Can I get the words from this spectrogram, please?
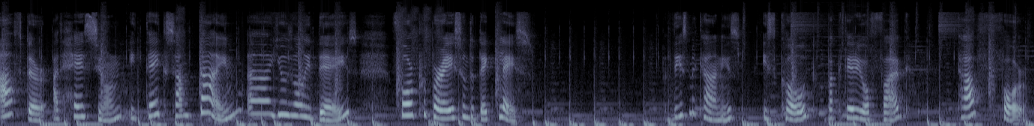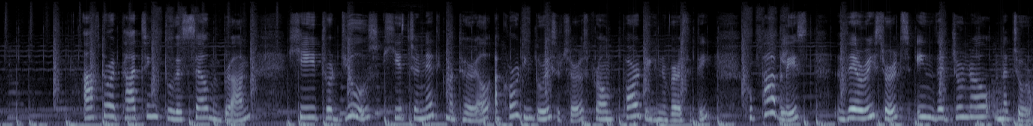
after adhesion, it takes some time, uh, usually days, for preparation to take place. This mechanism is called bacteriophage TAF4. After attaching to the cell membrane, he introduced his genetic material according to researchers from Purdue University who published their research in the journal Nature.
